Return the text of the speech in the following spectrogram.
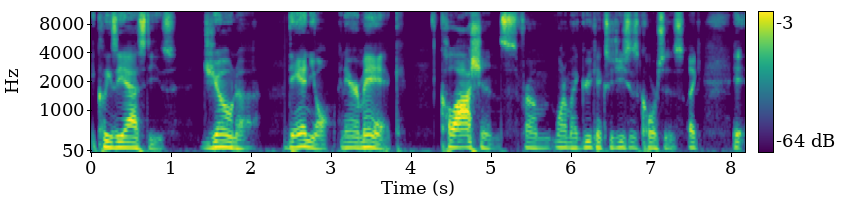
Ecclesiastes, Jonah, Daniel in Aramaic, Colossians from one of my Greek exegesis courses. Like it,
